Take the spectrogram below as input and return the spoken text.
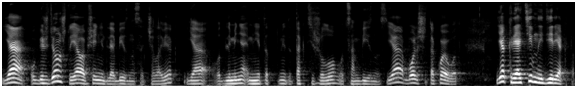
я убежден, что я вообще не для бизнеса человек. Я, вот для меня, мне это, мне это так тяжело, вот сам бизнес. Я больше такой вот, я креативный директор.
